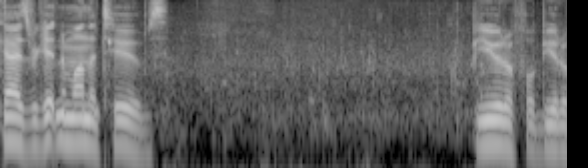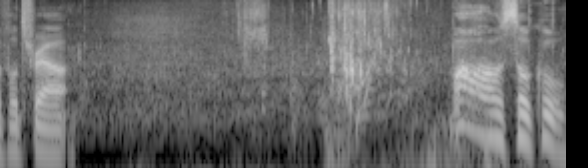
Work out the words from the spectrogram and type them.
Guys, we're getting them on the tubes. Beautiful, beautiful trout. Wow, that was so cool.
